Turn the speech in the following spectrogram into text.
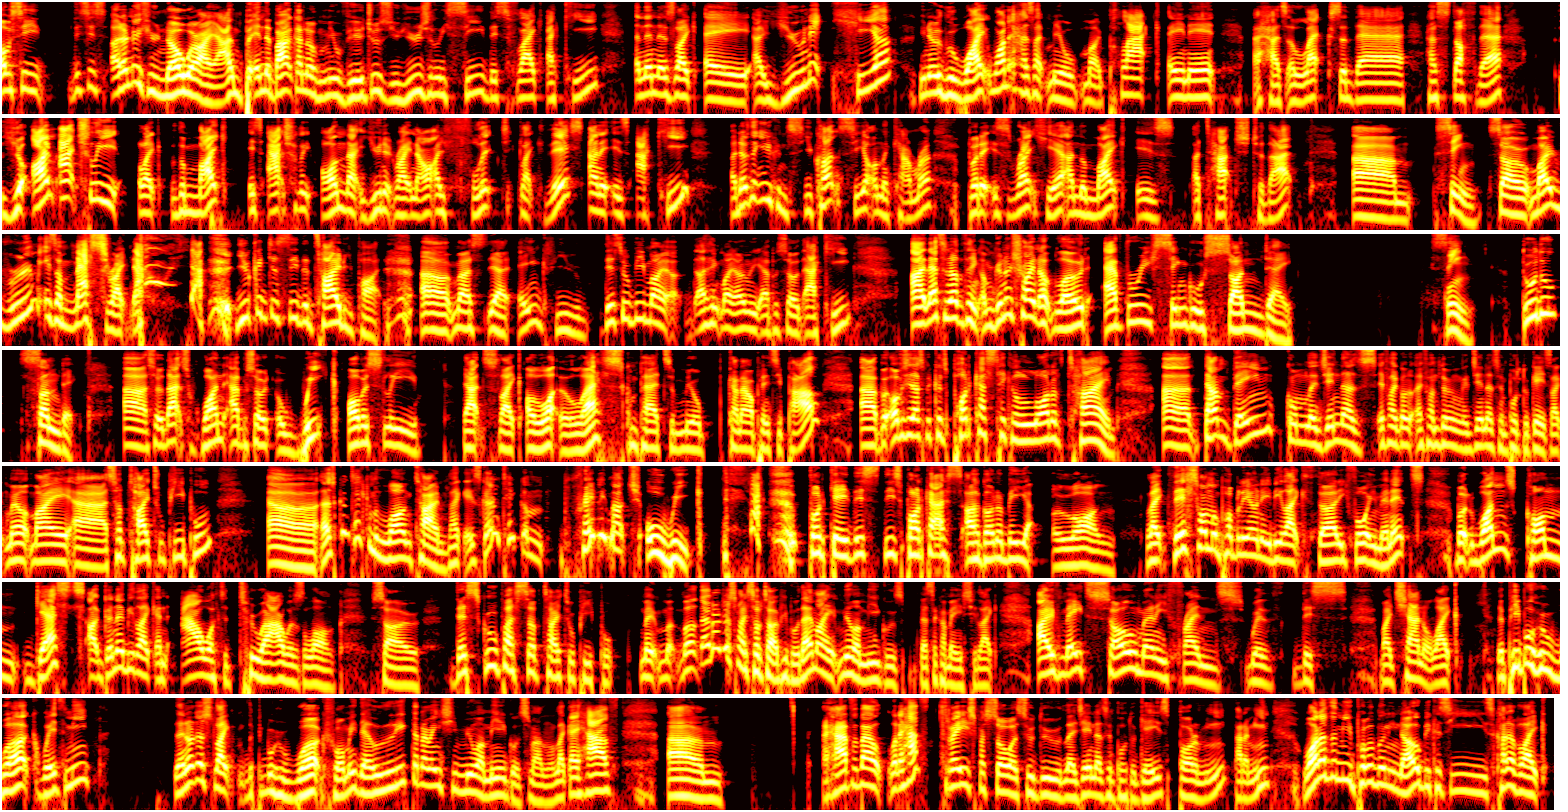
obviously this is I don't know if you know where I am, but in the background of Mil Videos, you usually see this flag aqui, and then there's like a a unit here. You know, the white one. It has like my my plaque in it. It has Alexa there. Has stuff there. You, I'm actually like the mic is actually on that unit right now. I flipped like this, and it is Aki. I don't think you can you can't see it on the camera, but it is right here, and the mic is attached to that. Um, Sim. So my room is a mess right now. yeah, you can just see the tidy part. Uh, mas, yeah, incrível. This will be my, I think, my only episode Aki. Uh, that's another thing. I'm gonna try and upload every single Sunday. Sim. Tudo Sunday. Uh, so that's one episode a week. Obviously, that's like a lot less compared to meu canal principal. Uh, but obviously, that's because podcasts take a lot of time. Uh, também com legendas, if, I go, if I'm doing legendas in Portuguese, like my, my uh, subtitle people, uh, that's going to take them a long time. Like, it's going to take them pretty much all week. Porque this, these podcasts are going to be long. Like, this one will probably only be like 30, 40 minutes, but ones com guests are to be like an hour to two hours long. So, desculpa subtitle people well, they're not just my subtitle people, they're my mil amigos, basicamente. Like, I've made so many friends with this, my channel. Like, the people who work with me, they're not just like the people who work for me, they're literalmente mil amigos, man. Like, I have, um, I have about, well, I have três pessoas who do legendas in Portuguese por mim, para mim. One of them you probably know because he's kind of like,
